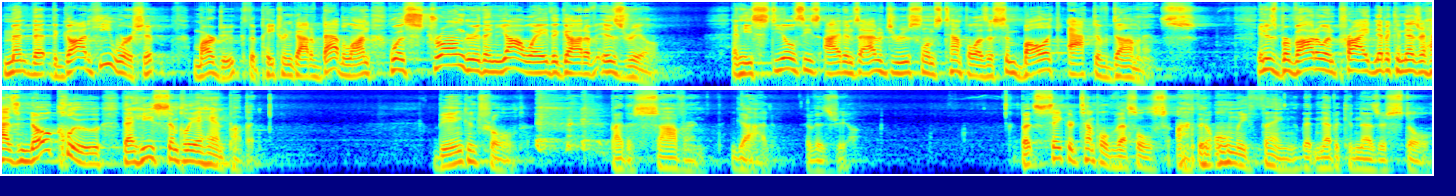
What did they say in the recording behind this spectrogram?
meant that the God he worshiped, Marduk, the patron god of Babylon, was stronger than Yahweh, the God of Israel and he steals these items out of Jerusalem's temple as a symbolic act of dominance. In his bravado and pride, Nebuchadnezzar has no clue that he's simply a hand puppet, being controlled by the sovereign God of Israel. But sacred temple vessels aren't the only thing that Nebuchadnezzar stole.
